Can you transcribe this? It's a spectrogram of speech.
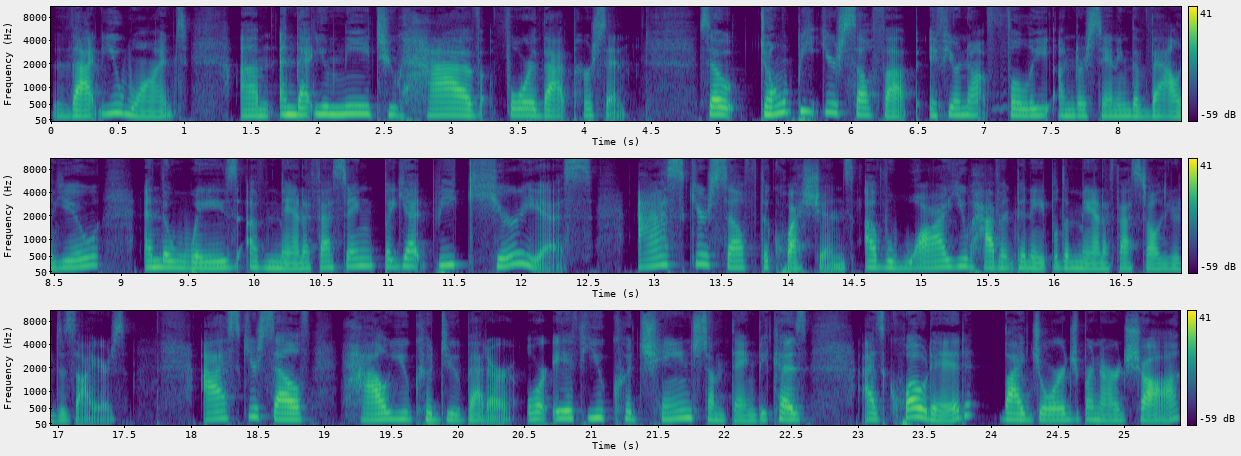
that you want um, and that you need to have for that person. So don't beat yourself up if you're not fully understanding the value and the ways of manifesting, but yet be curious ask yourself the questions of why you haven't been able to manifest all your desires. Ask yourself how you could do better or if you could change something. Because, as quoted by George Bernard Shaw,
